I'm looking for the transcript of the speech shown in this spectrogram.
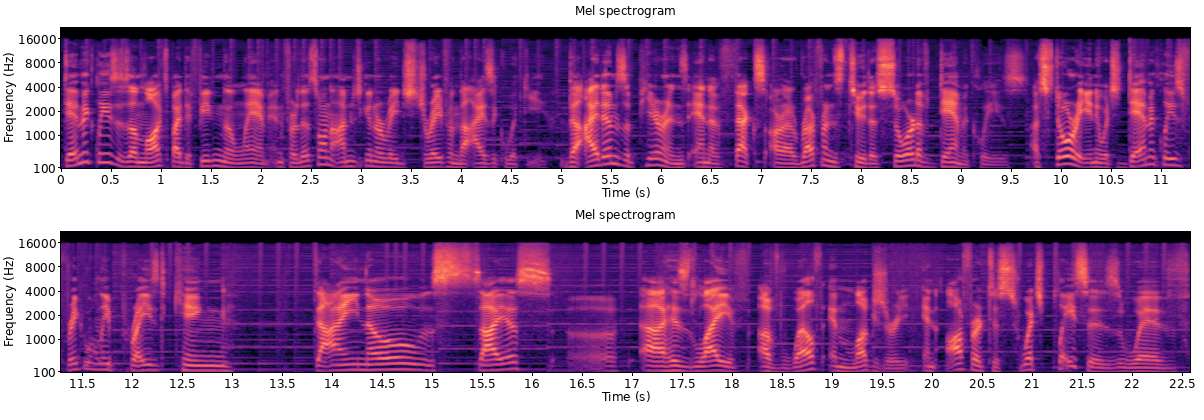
Damocles is unlocked by defeating the lamb, and for this one, I'm just gonna read straight from the Isaac wiki. The item's appearance and effects are a reference to the Sword of Damocles, a story in which Damocles frequently praised King Dionysius, uh, uh, his life of wealth and luxury, and offered to switch places with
